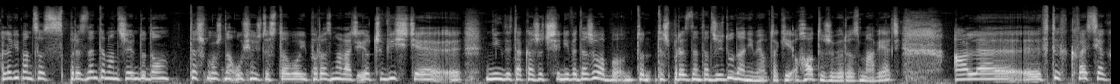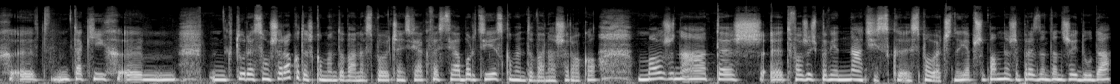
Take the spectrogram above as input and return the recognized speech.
Ale wie pan co, z prezydentem Andrzejem Dudą też można usiąść do stołu i porozmawiać. I oczywiście y, nigdy taka rzecz się nie wydarzyła, bo to też prezydent Andrzej Duda nie miał takiej ochoty, żeby rozmawiać, ale w tych kwestiach takich, które są szeroko też komentowane w społeczeństwie, a kwestia aborcji jest komentowana szeroko, można też y, tworzyć pewien nacisk y, społeczny. Ja przypomnę, że prezydent Andrzej Duda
